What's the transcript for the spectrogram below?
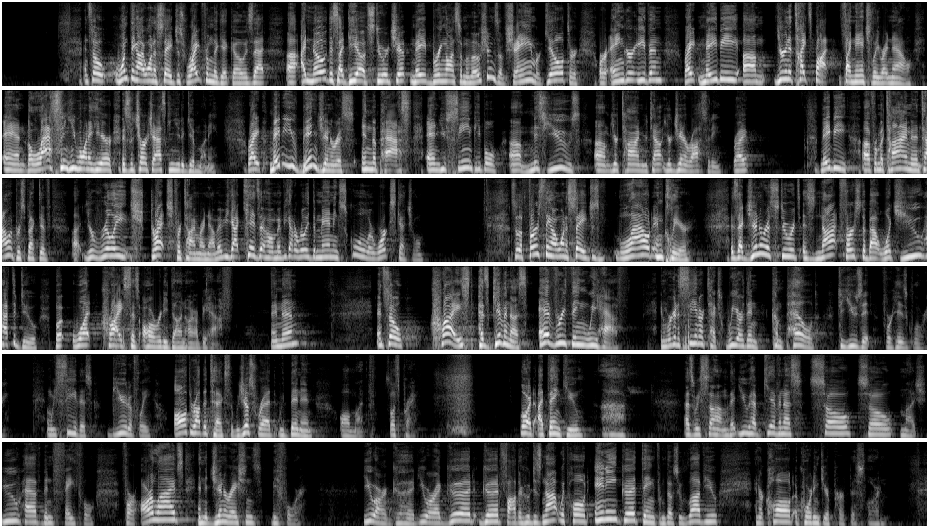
And so, one thing I want to say just right from the get go is that uh, I know this idea of stewardship may bring on some emotions of shame or guilt or, or anger, even, right? Maybe um, you're in a tight spot financially right now, and the last thing you want to hear is the church asking you to give money, right? Maybe you've been generous in the past and you've seen people um, misuse um, your time, your talent, your generosity, right? Maybe uh, from a time and a talent perspective, uh, you're really stretched for time right now. Maybe you got kids at home. Maybe you got a really demanding school or work schedule. So, the first thing I want to say, just loud and clear, is that generous stewards is not first about what you have to do, but what Christ has already done on our behalf. Amen? And so, Christ has given us everything we have. And we're going to see in our text, we are then compelled to use it for His glory. And we see this beautifully all throughout the text that we just read, that we've been in all month. So let's pray. Lord, I thank you uh, as we sung that you have given us so, so much. You have been faithful for our lives and the generations before. You are good. You are a good, good Father who does not withhold any good thing from those who love you and are called according to your purpose, Lord.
